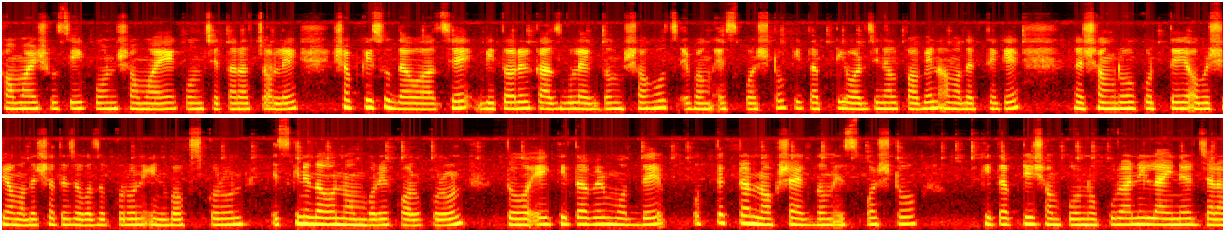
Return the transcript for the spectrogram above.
সময়সূচি, কোন সময়ে কোন সেতারা চলে সব কিছু দেওয়া আছে। ভিতরের কাজগুলো একদম সহজ এবং স্পষ্ট। কিতাবটি অরিজিনাল পাবেন আমাদের থেকে। সংগ্রহ করতে অবশ্যই আমাদের সাথে যোগাযোগ করুন ইনবক্স করুন, স্ক্রিনে দেওয়া নম্বরে কল করুন। তো এই কিতাবের মধ্যে প্রত্যেকটা নকশা একদম স্পষ্ট। কিতাবটি সম্পূর্ণ কুরানি লাইনের, যারা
